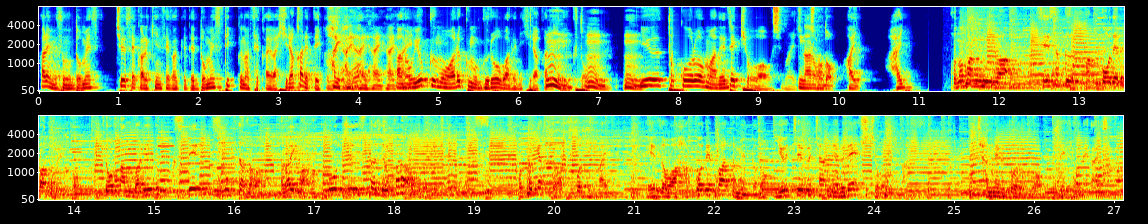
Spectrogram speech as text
ある意味そのドメス、中世から近世かけてドメスティックな世界が開かれていくね。はい、はい、はい、はい、はい。あの、良くも悪くもグローバルに開かれていくとうん、うん、いうところまでで今日はおしまいにしましょう。なるほ。ど。はい。はい。この番組は制作発行デパートメント協賛バリューブックスで下北沢ただいま発行中スタジオからお届けしておりますポッドキャストは Spotify、映像は発行デパートメントの YouTube チャンネルで視聴できます。チャンネル登録をぜひお願いしま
